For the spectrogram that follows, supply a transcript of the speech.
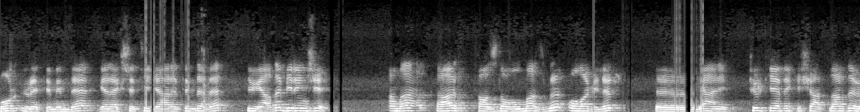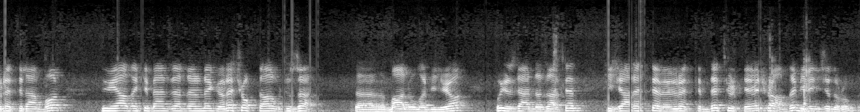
bor üretiminde gerekse ticaretinde de dünyada birinci. Ama daha fazla olmaz mı? Olabilir. E, yani Türkiye'deki şartlarda üretilen bor dünyadaki benzerlerine göre çok daha ucuza e, mal olabiliyor. Bu yüzden de zaten ticarette ve üretimde Türkiye şu anda birinci durumda.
